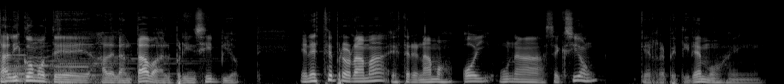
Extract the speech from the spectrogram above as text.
Tal y como te adelantaba al principio, en este programa estrenamos hoy una sección que repetiremos en,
